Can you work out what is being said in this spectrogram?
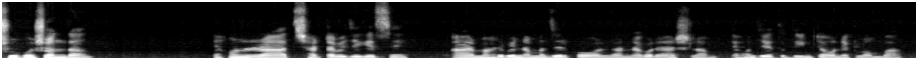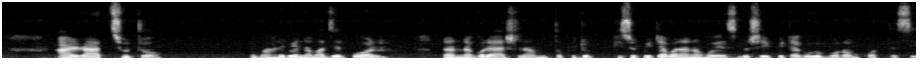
শুভ সন্ধ্যা। এখন রাত সাতটা বেজে গেছে আর মাহরিবের নামাজের পর রান্নাঘরে আসলাম। এখন যেহেতু দিনটা অনেক লম্বা আর রাত ছোট, তো মাহরিবের নামাজের পর রান্নাঘরে আসলাম। তো কিছু কিছু পিঠা বানানো হয়েছিল, সেই পিঠাগুলো গরম করতেছি।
